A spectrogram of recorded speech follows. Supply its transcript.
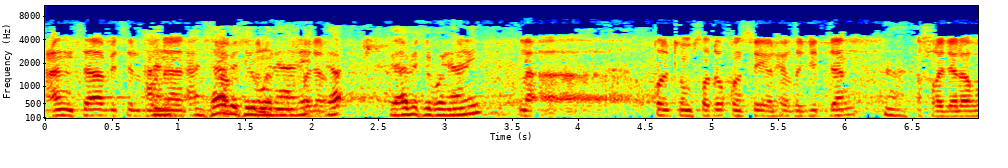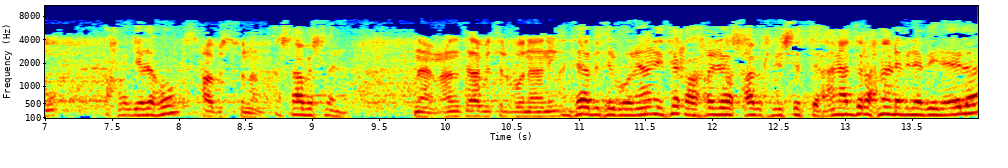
عن ثابت البناني. عن, ثابت البناني. ثابت البناني؟ لا قلتم صدوق سيء الحفظ جدا. نعم. أخرج له. أخرج له. أصحاب السنن. أصحاب السنن. نعم عن ثابت البناني. عن ثابت البناني ثقة أخرجه أصحاب الكتب الستة. عن عبد الرحمن بن أبي ليلى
